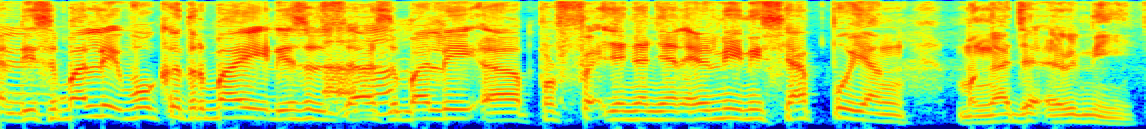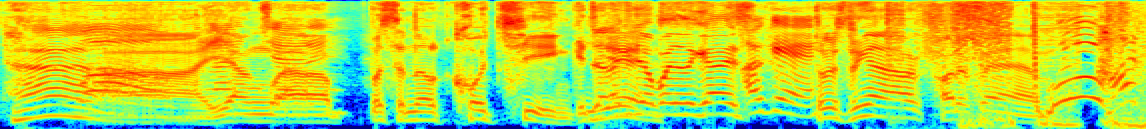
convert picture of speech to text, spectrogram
kan, di sebalik vokal terbaik, di se- uh sebalik uh, perfectnya nyanyian Ernie ni siapa yang mengajar Ernie? Ha. Ah, yang mengajar, uh, personal coaching. Kejap lagi Yes. jawapannya guys. Okey. Terus dengar Hot FM. Hot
